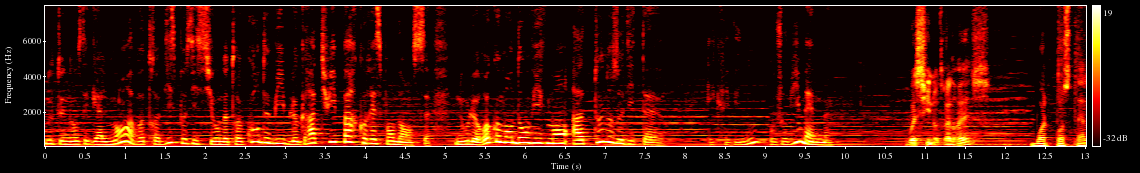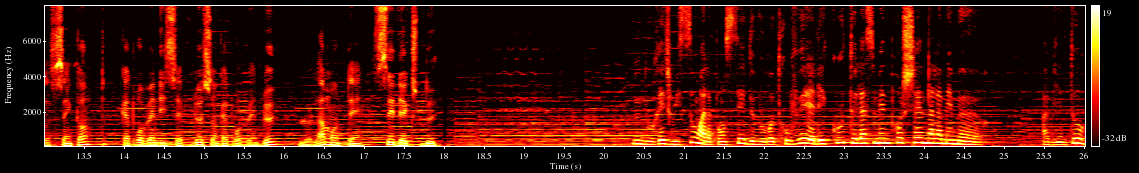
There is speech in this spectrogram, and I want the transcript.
Nous tenons également à votre disposition notre cours de Bible gratuit par correspondance. Nous le recommandons vivement à tous nos auditeurs. Écrivez-nous aujourd'hui même. Voici notre adresse. Boîte postale 50 97 282 Le Lamentin CEDEX 2. Nous nous réjouissons à la pensée de vous retrouver à l'écoute la semaine prochaine à la même heure. À bientôt.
